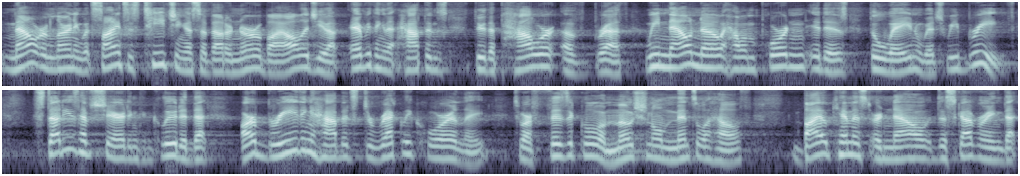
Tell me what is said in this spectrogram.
now are learning, what science is teaching us about our neurobiology, about everything that happens through the power of breath, we now know how important it is the way in which we breathe. Studies have shared and concluded that our breathing habits directly correlate to our physical, emotional, mental health. Biochemists are now discovering that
